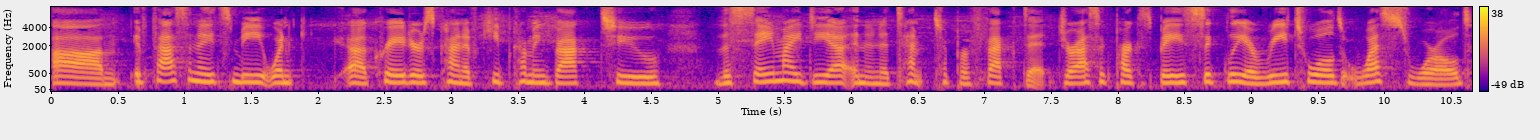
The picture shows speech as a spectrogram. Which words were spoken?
um, it fascinates me when uh, creators kind of keep coming back to the same idea in an attempt to perfect it. Jurassic Park is basically a retooled Westworld,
